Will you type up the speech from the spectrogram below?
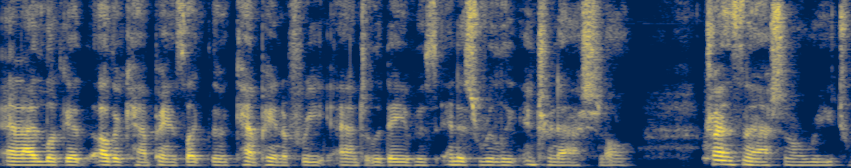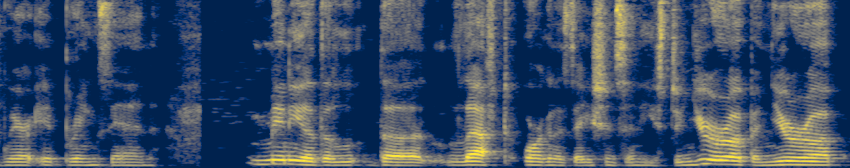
and I look at other campaigns like the Campaign of Free Angela Davis, and it's really international, transnational reach where it brings in many of the, the left organizations in Eastern Europe and Europe,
